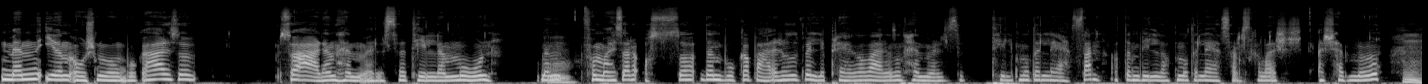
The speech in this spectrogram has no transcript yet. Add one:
men i den Ocean Wong-boka her, så, så er det en henvendelse til den moren. Men Mm. for meg så er det også Den boka bærer også veldig preg av å være en sånn henvendelse til på en måte leseren. At den vil at på en måte leseren skal er- erkjenne noe. Mm.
